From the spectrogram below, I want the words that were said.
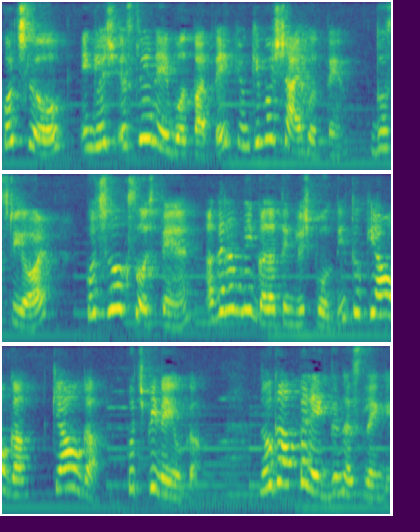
कुछ लोग इंग्लिश इसलिए नहीं बोल पाते क्योंकि वो शाय होते हैं। दूसरी ओर, कुछ लोग सोचते हैं, अगर हमने गलत इंग्लिश बोल दी तो क्या होगा? क्या होगा? कुछ भी नहीं होगा। लोग आप पर एक दिन हंस लेंगे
